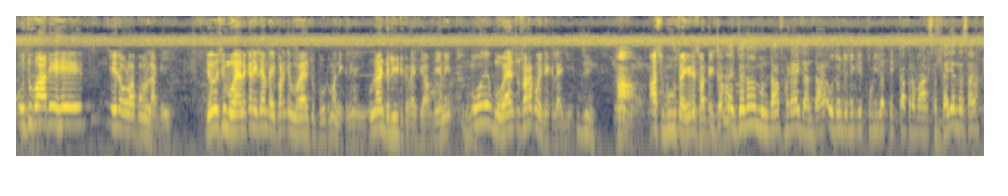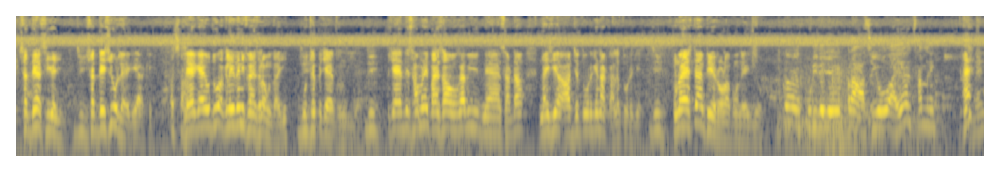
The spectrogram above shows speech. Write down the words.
ਉਦੋਂ ਬਾਅਦ ਇਹ ਇਹ ਰੌਲਾ ਪਾਉਣ ਲੱਗ ਗਏ ਜੀ। ਜਦੋਂ ਅਸੀਂ ਮੋਬਾਈਲ ਘਰੇ ਲਿਆਂਦਾ ਸੀ ਫੜ ਕੇ ਮੋਬਾਈਲ 'ਚੋਂ ਫੋਟੋਆਂ ਨਿਕਲੀਆਂ ਜੀ। ਉਹਨਾਂ ਨੇ ਡਿਲੀਟ ਕਰਾਈ ਸੀ ਆਪਦੇ ਨੇ। ਉਹਦੇ ਮੋਬਾਈਲ 'ਚੋਂ ਸਾਰਾ ਕੁਝ ਨਿਕਲਿਆ ਜੀ। ਜੀ। ਹਾਂ ਆ ਸਬੂਤ ਆ ਜਿਹੜੇ ਸਾਡੇ ਜ- ਸਾਹਮਣੇ। ਜਦੋਂ ਮੁੰਡਾ ਫੜਿਆ ਜਾਂਦਾ ਉਦੋਂ ਜਿਹਨੇ ਕਿ ਕੁੜੀ ਦਾ ਪੇਕਾ ਪਰਿਵਾਰ ਸੱਦਿਆ ਜਾਂਦਾ ਸਾਰਾ? ਸੱਦਿਆ ਸੀਗਾ ਜੀ। ਜੀ। ਸੱਦੇ ਸੀ ਉਹ ਲੈ ਗਿਆ ਆ ਕੇ। ਅੱਛਾ। ਲੈ ਗਏ ਉਦੋਂ ਅਗਲੇ ਦਿਨ ਹੀ ਫੈਸਲਾ ਹੁੰਦਾ ਜੀ। ਉੱਥੇ ਪੰਚਾਇਤ ਹੁੰਦੀ ਹੈ ਜੀ। ਪੰਚਾਇਤ ਦੇ ਸਾਹਮਣੇ ਫੈਸਲਾ ਹੋਗਾ ਵੀ ਨਿਆਂ ਸਾਡਾ ਨਹੀਂ ਸੀ ਅੱਜ ਤੁਰ ਗਏ ਨਾ ਕੱਲ ਤੁਰ ਗਏ। ਜੀ। ਹੁਣ ਇਸ ਟਾਈਮ ਫੇਰ ਰੌਲਾ ਪਾਉਂਦੇ ਜੀ ਉਹ। ਕ- ਕੁੜੀ ਦੇ ਜਿਹੜੇ ਭਰਾ ਸੀ ਉਹ ਆਏ ਆ ਸਾਹਮਣੇ? ਹੈ?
